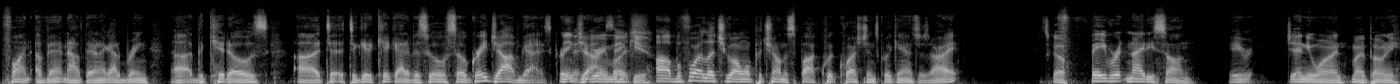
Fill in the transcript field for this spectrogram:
fun event out there. And I got to bring uh, the kiddos uh, to to get a kick out of it. So, so great job, guys. Great Thank you job. very much. Thank you. Uh, before I let you go, I want to put you on the spot. Quick questions, quick answers. All right. Let's go. Favorite '90s song? Favorite Ginuwine, my pony.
